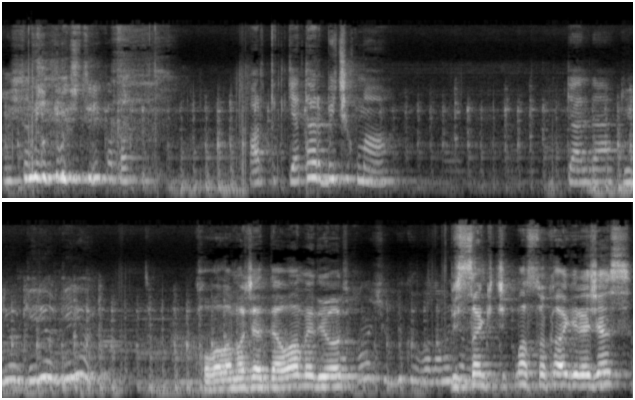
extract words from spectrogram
Kaçtan kapıyı direkt kapat. Artık yeter bir çıkma. Geldi. ha. Geliyor geliyor geliyor. Kovalamaca devam ediyor. Bir kovalamaca. Biz sanki çıkmaz sokağa gireceğiz.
